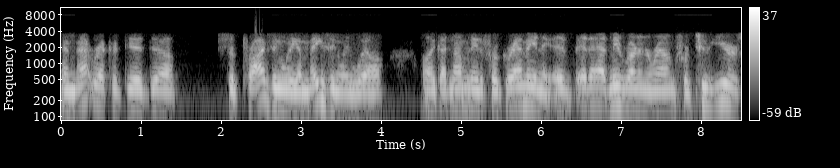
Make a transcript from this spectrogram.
And that record did uh, surprisingly, amazingly well. I got nominated for a Grammy, and it, it had me running around for two years.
